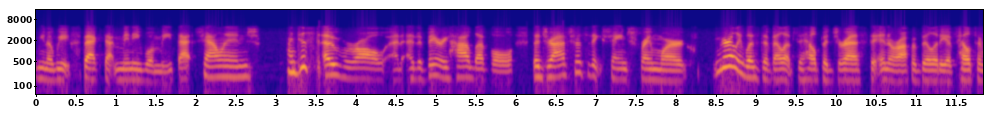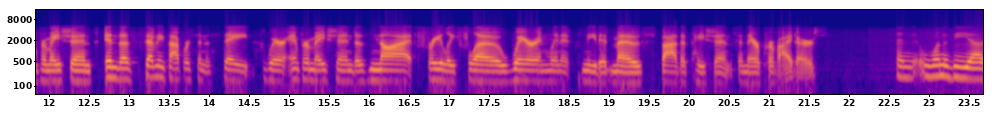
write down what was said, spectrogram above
you know, we expect that many will meet that challenge. And just overall, at, at a very high level, the Draft Trusted Exchange framework really was developed to help address the interoperability of health information in the 75% of states where information does not freely flow where and when it's needed most by the patients and their providers. And one of the uh,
